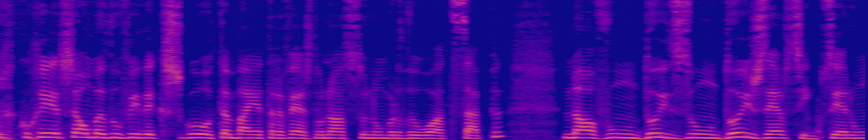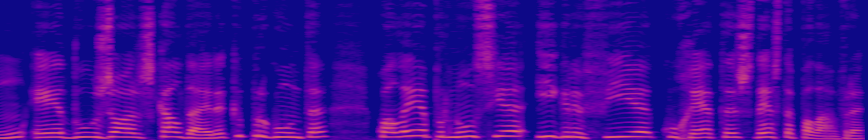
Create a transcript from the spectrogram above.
recorrer a uma dúvida que chegou também através do nosso número do WhatsApp, 912120501. É do Jorge Caldeira, que pergunta qual é a pronúncia e grafia corretas desta palavra.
